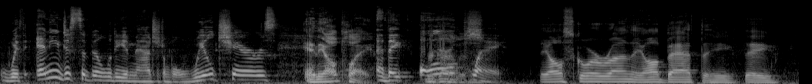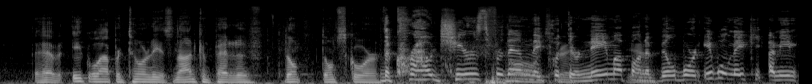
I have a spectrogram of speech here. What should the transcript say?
with any disability imaginable, wheelchairs, And they all play. and they all Regardless. play. They all score a run. They all bat. They, they, they have an equal opportunity. It's non-competitive. Don't, don't score. The crowd cheers for them. Oh, they put great. their name up on a billboard. It will make. I mean,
